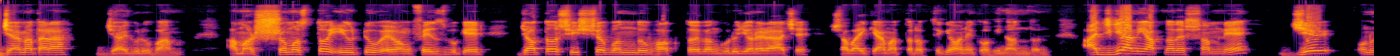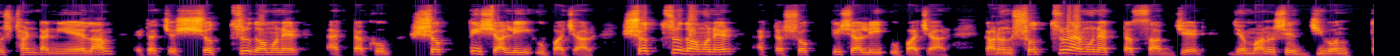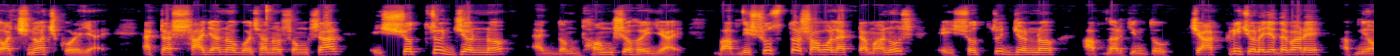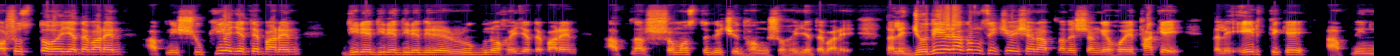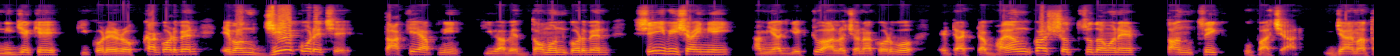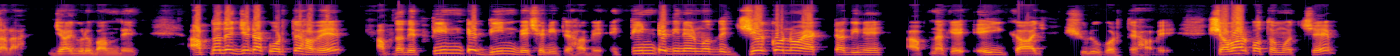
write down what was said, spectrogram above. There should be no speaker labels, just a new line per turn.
জয় মা তারা, জয় গুরু বাম। আমার সমস্ত ইউটিউব এবং ফেসবুকের যত শিষ্য, বন্ধু, ভক্ত এবং গুরুজনেরা আছে, সবাইকে আমার তরফ থেকে অনেক অভিনন্দন। আজকে আমি আপনাদের সামনে যে অনুষ্ঠানটা নিয়ে এলাম, এটা হচ্ছে শত্রু দমনের একটা খুব শক্তিশালী উপাচার। শত্রু দমনের একটা শক্তিশালী উপাচার। কারণ শত্রু এমন একটা সাবজেক্ট যে মানুষের জীবন তছনছ করে যায়। একটা সাজানো গোছানো সংসার, এই শত্রুর জন্য একদম ধ্বংস হয়ে যায়। বা আপনি সুস্থ, সবল একটা মানুষ, এই শত্রুর জন্য আপনার কিন্তু চাকরি চলে যেতে পারে, আপনি অসুস্থ হয়ে যেতে পারেন, আপনি শুকিয়ে যেতে পারেন, ধীরে ধীরে ধীরে ধীরে রুগ্ন হয়ে যেতে পারেন, আপনার সমস্ত কিছু ধ্বংস হয়ে যেতে পারে। তাহলে যদি এরকম সিচুয়েশন আপনাদের সঙ্গে হয়ে থাকে, তাহলে এর থেকে আপনি নিজেকে কি করে রক্ষা করবেন এবং যে করেছে তাকে আপনি কীভাবে দমন করবেন সেই বিষয় নিয়েই আমি আজকে একটু আলোচনা করব। এটা একটা ভয়ঙ্কর শত্রু দমনের তান্ত্রিক উপাচার। জয় মাতারা জয় গুরু বামদেব। আপনাদের যেটা করতে হবে, আপনাদের তিনটে দিন বেছে নিতে হবে। এই তিনটে দিনের মধ্যে যে কোনো একটা দিনে আপনাকে এই কাজ শুরু করতে হবে। সবার প্রথম হচ্ছে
